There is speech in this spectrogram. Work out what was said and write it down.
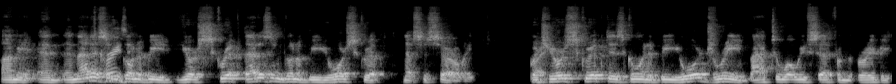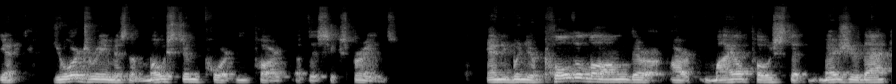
I mean, and, and that isn't going to be your script. That isn't going to be your script necessarily. But right. your script is going to be your dream, back to what we've said from the very beginning. Your dream is the most important part of this experience. And when you're pulled along, there are, are mileposts that measure that,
